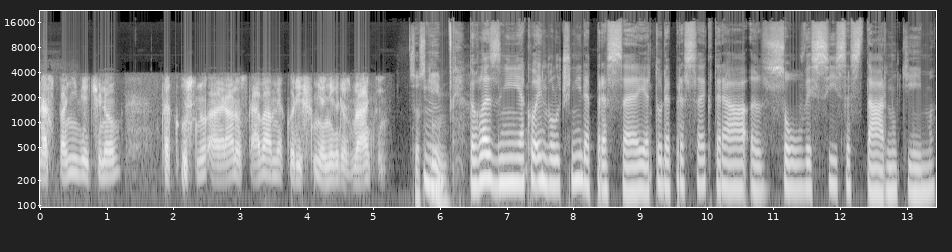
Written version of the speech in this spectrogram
na spaní většinou, tak usnu a ráno stávám, jako když mě někdo zmlátí. Co s tím? Hmm. Tohle zní jako involuční deprese. Je to deprese, která e, souvisí se stárnutím.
